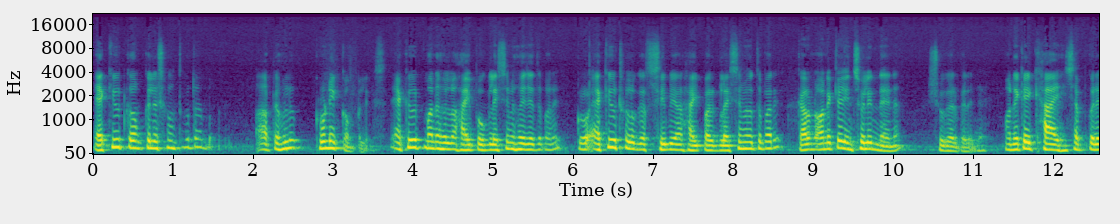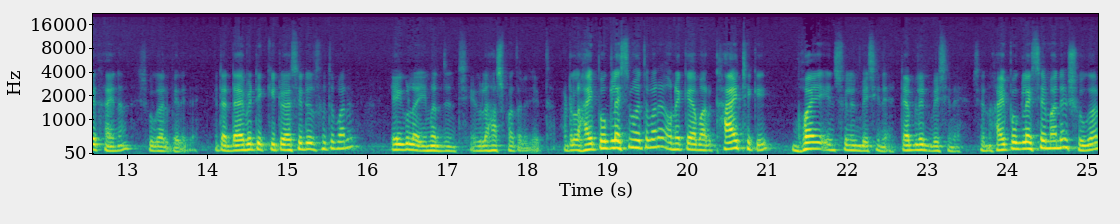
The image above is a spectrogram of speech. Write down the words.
অ্যাকিউট কমপ্লিকেশন আপনি হলো ক্রনিক কমপ্লিকেশন। অ্যাকিউট মানে হলো হাইপোগ্লাইসেমি হয়ে যেতে পারে। অ্যাকিউট হলো সিভিয়ার হাইপার গ্লাইসেমি হতে পারে। কারণ অনেকে ইনসুলিন নেয় না, সুগার বেড়ে যায়। অনেকেই খায়, হিসাব করে খায় না, সুগার বেড়ে যায়। এটা ডায়াবেটিক কিটো অ্যাসিডোজ হতে পারে। এইগুলো ইমার্জেন্সি এগুলো হাসপাতালে যেতে হয়। এটা হাইপোগ্লাইসেমি হতে পারে। অনেকে আবার খায় ঠিকই ভয়ে ইনসুলিন বেশি নেয় ট্যাবলেট বেশি নেয়। সেখানে হাইপোগ্লাইসেমি মানে সুগার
